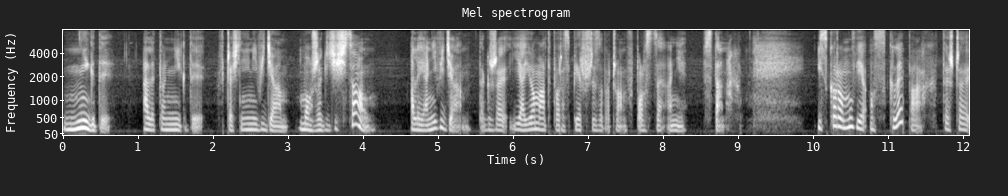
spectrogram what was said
nigdy, ale to nigdy wcześniej nie widziałam. Może gdzieś są, ale ja nie widziałam. Także jajomat po raz pierwszy zobaczyłam w Polsce, a nie w Stanach. I skoro mówię o sklepach, to jeszcze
